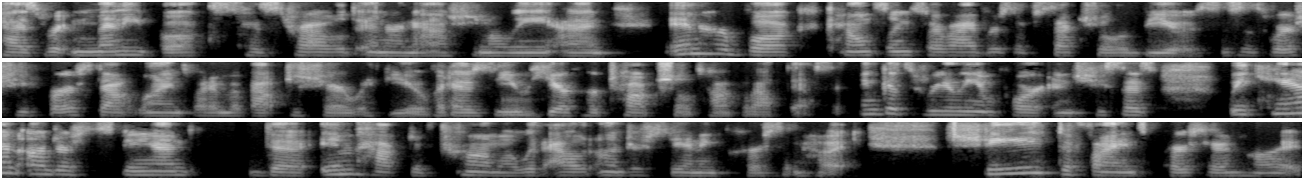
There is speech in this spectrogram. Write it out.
has written many books, has traveled internationally, and in her book, Counseling Survivors of Sexual Abuse, this is where she first outlines what I'm about to share with you. But as you mm. hear her talk, she'll talk about this. I think it's really important. She says, We can't understand the impact of trauma without understanding personhood. She defines personhood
